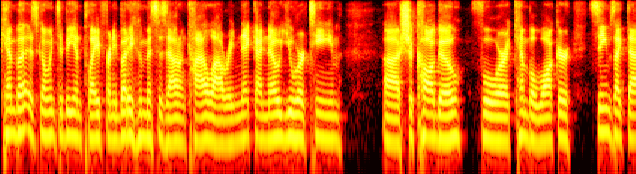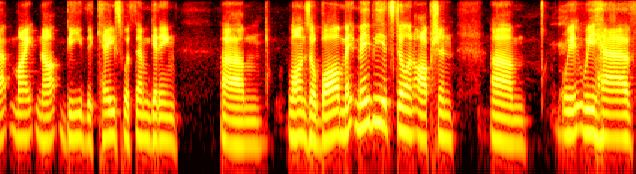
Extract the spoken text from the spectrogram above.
Kemba is going to be in play for anybody who misses out on Kyle Lowry. Nick, I know you were team uh, Chicago for Kemba Walker. Seems like that might not be the case with them getting um, Lonzo Ball. May- maybe it's still an option. Um, we we have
